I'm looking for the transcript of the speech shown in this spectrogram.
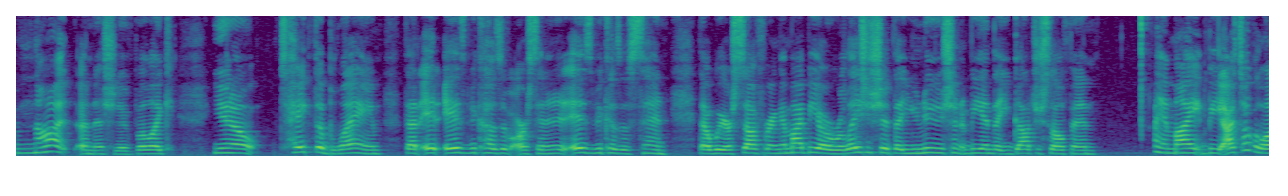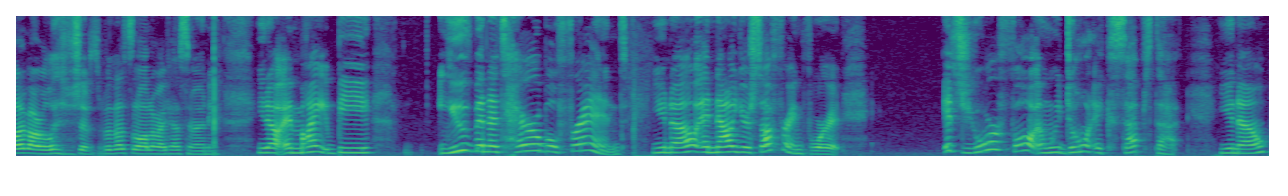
not initiative, but like, you know, take the blame that it is because of our sin and it is because of sin that we are suffering. It might be a relationship that you knew you shouldn't be in that you got yourself in it might be, I talk a lot about relationships, but that's a lot of my testimony. You know, it might be you've been a terrible friend, you know, and now you're suffering for it. It's your fault, and we don't accept that, you know?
